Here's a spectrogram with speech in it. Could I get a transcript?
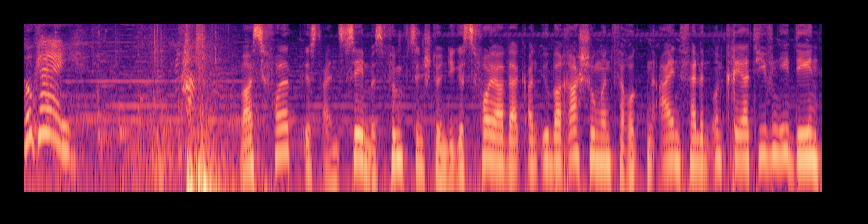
Okay. Was folgt, ist ein 10- bis 15-stündiges Feuerwerk an Überraschungen, verrückten Einfällen und kreativen Ideen,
